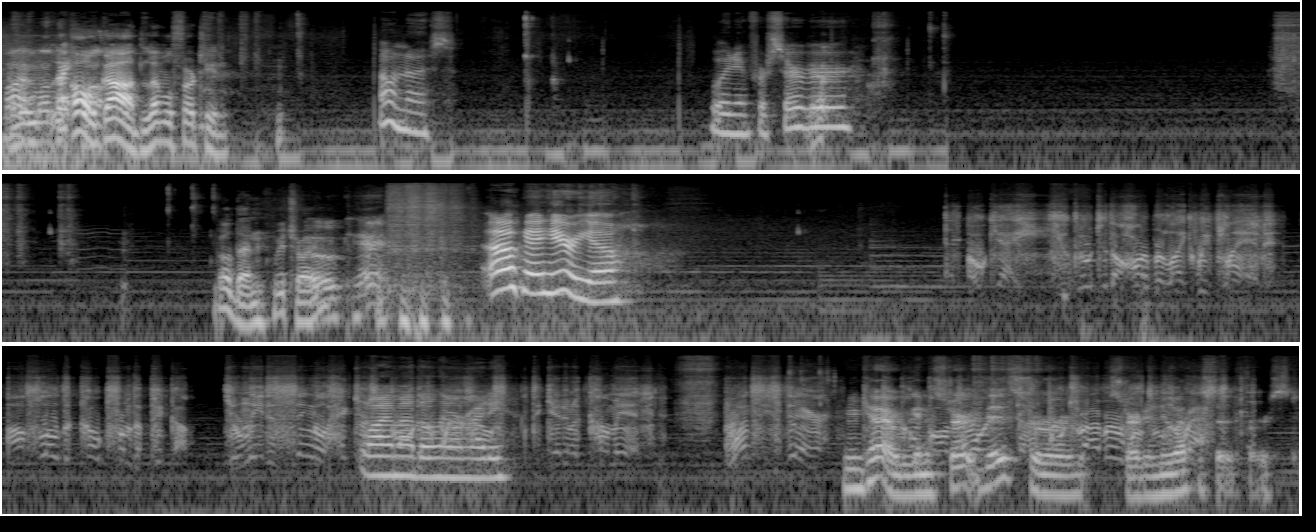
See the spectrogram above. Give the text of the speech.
Come on, well, oh god, level 13. Oh, nice. Waiting for server. Well then, we tried. Okay. Okay, here we go. Okay, You go to the harbor like we planned. Offload the coke from the pickup. You'll need a single Hector's Why am I the only one ready? To get him to come in. Once he's there, Okay, are we gonna start this or start a new episode first?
